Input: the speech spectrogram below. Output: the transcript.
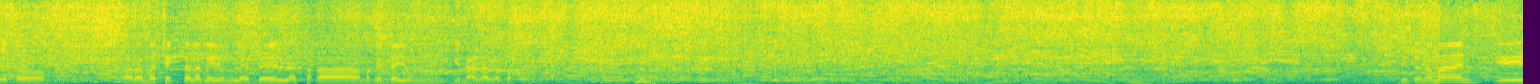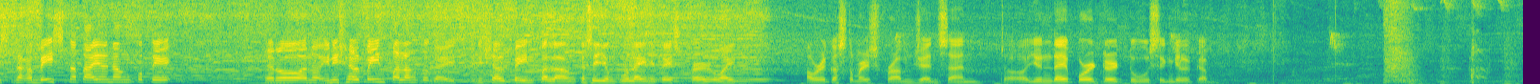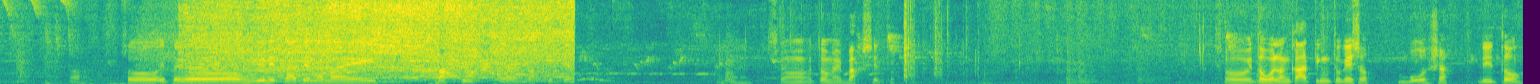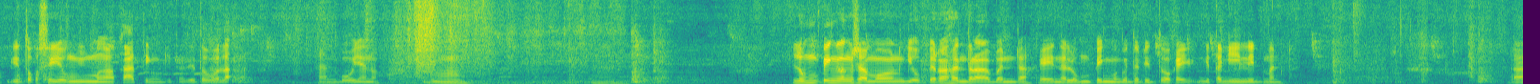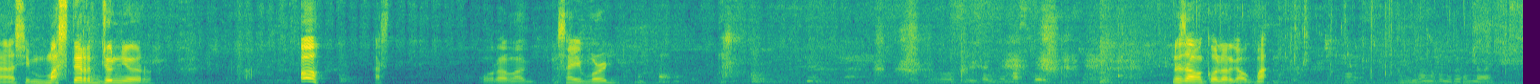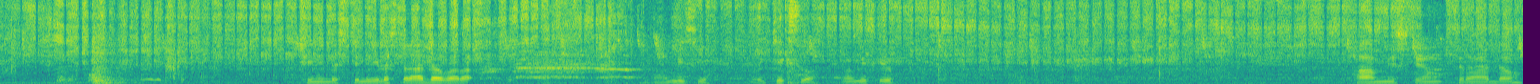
Ito para ma-check talaga yung level at saka maganda yung kinalalabasan. Dito naman is naka-base na tayo ng puti. Pero ano, initial paint pa lang to guys. Initial paint pa lang kasi yung kulay nito is pearl white. Our customers from Jensen. So, Hyundai Porter 2 single cab. Ah, So, ito yung unit natin na may backseat. Yan, backseat yan. Ayan. So, ito may backseat to. So, ito walang cutting to guys, oh. Buo siya. Dito, dito kasi yung mga cutting dito. Dito wala. Yan, buo yan, oh. Mm. Lumping lang siya mo, gioperahan dra banda kay nalumping magud dito kay gitagilid man. Ah, si Master Junior. Oh! As Ora mag cyborg. Ano sa mag color ka, ugma? Chinilas, chinilas talaga para Ah, miss yo. Mga chicks yo. Ah, miss kayo. hamis yung tirada. oh.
